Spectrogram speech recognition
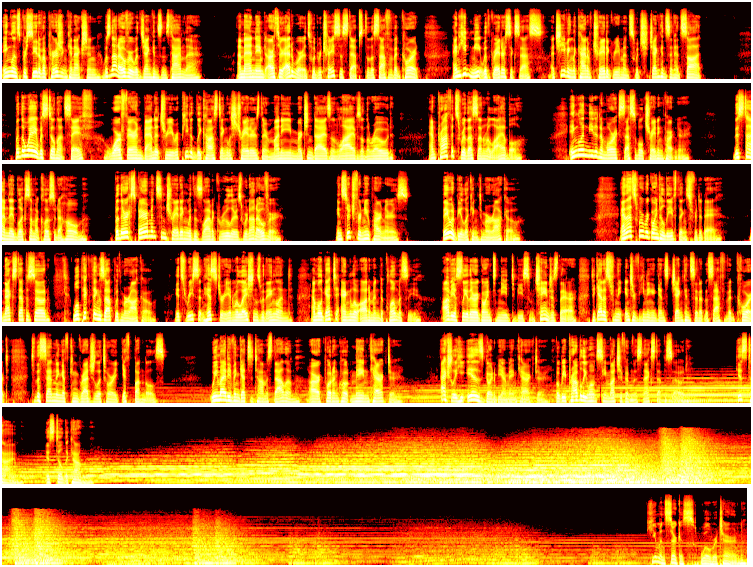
England's pursuit of a Persian connection was not over with Jenkinson's time there. A man named Arthur Edwards would retrace his steps to the Safavid court, and he'd meet with greater success, achieving the kind of trade agreements which Jenkinson had sought. But the way was still not safe. Warfare and banditry repeatedly cost English traders their money, merchandise, and lives on the road, and profits were thus unreliable. England needed a more accessible trading partner, this time they'd look somewhat closer to home, but their experiments in trading with Islamic rulers were not over. In search for new partners, they would be looking to Morocco. And that's where we're going to leave things for today. Next episode, we'll pick things up with Morocco, its recent history and relations with England, and we'll get to Anglo Ottoman diplomacy, Obviously, there are going to need to be some changes there to get us from the intervening against Jenkinson at the Safavid court to the sending of congratulatory gift bundles. We might even get to Thomas Dallam, our quote unquote main character. Actually, he is going to be our main character, but we probably won't see much of him this next episode. His time is still to come. Human Circus will return.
